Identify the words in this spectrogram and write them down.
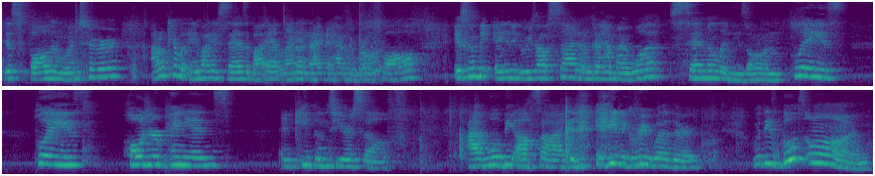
this fall and winter. I don't care what anybody says about Atlanta not even having real fall. It's gonna be 80 degrees outside. I'm gonna have my what? Sam and Libbies on. Please, please hold your opinions and keep them to yourself. I will be outside in 80 degree weather with these boots on.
